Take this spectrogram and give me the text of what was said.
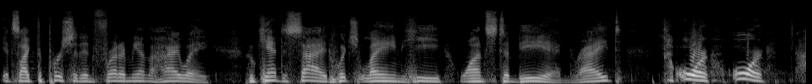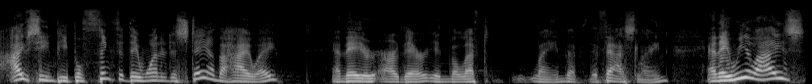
it's like the person in front of me on the highway who can't decide which lane he wants to be in, right? Or, or I've seen people think that they wanted to stay on the highway and they are, there in the left lane, the, the fast lane, and they realize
